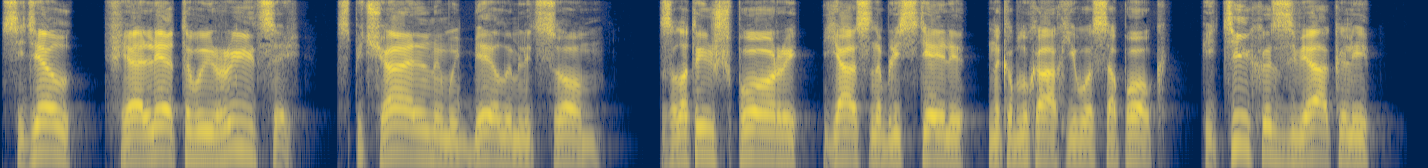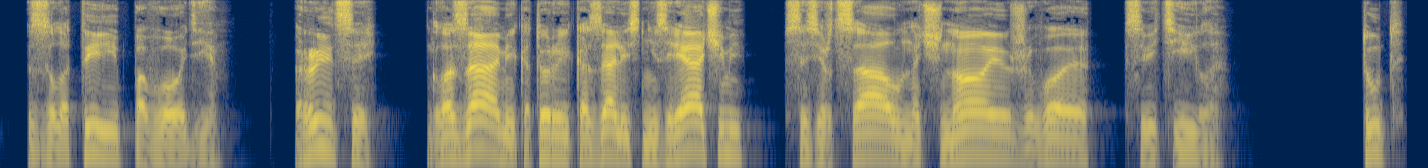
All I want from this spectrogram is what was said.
сидел фиолетовый рыцарь с печальным и белым лицом. Золотые шпоры ясно блестели на каблуках его сапог, и тихо звякали золотые поводья. Рыцарь, глазами, которые казались незрячими, созерцал ночное живое светило. Тут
